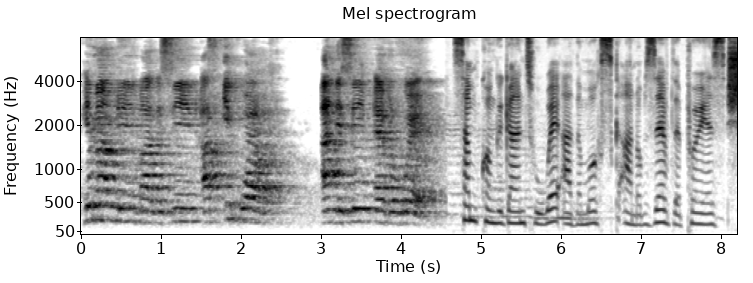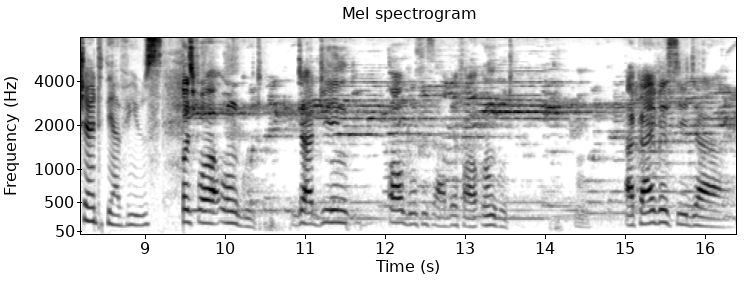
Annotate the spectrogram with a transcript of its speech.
Human beings must be seen as equal and the same everywhere. Some congregants who were at the mosque and observed the prayers shared their views. It's for our own good. They are doing all those things are there for our own good. I can even see their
